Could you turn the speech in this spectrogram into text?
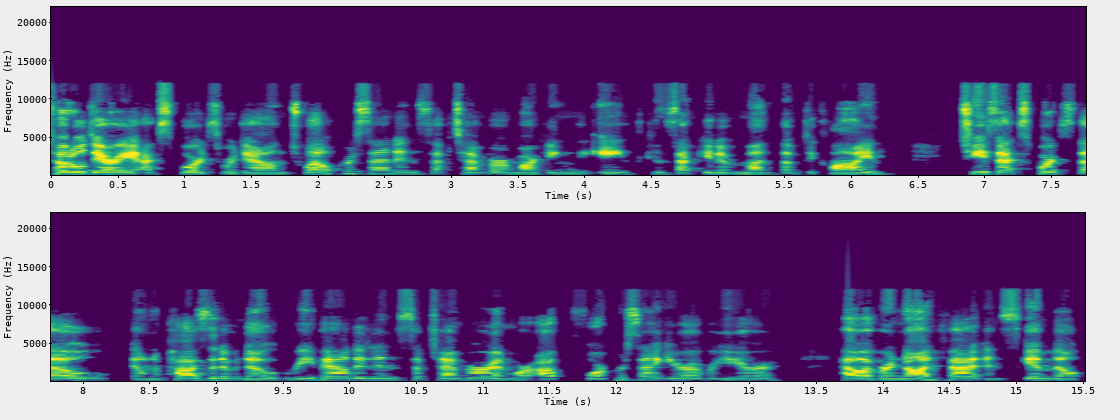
Total dairy exports were down 12% in September, marking the eighth consecutive month of decline. Cheese exports, though, on a positive note, rebounded in September and were up 4% year over year. However, non fat and skim milk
